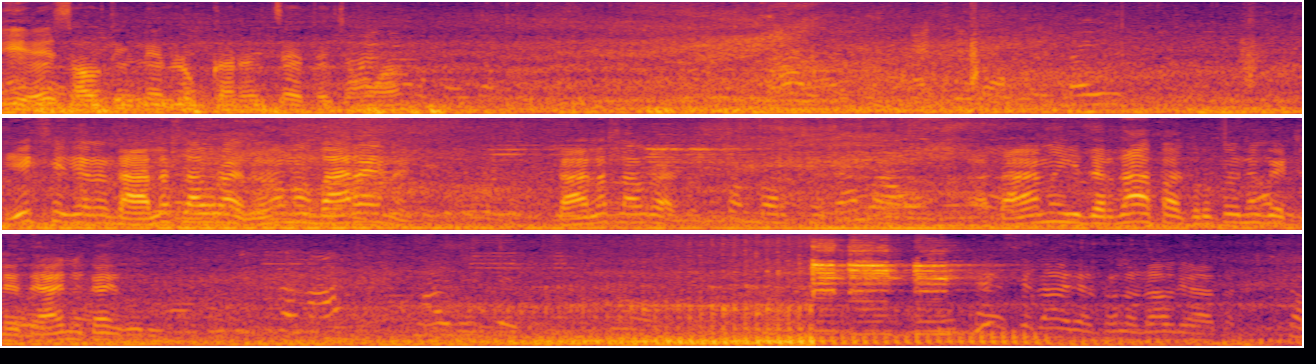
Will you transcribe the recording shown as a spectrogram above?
गजरा आहे साऊथ इंडियन लुक करायचं आहे त्याच्यामुळं. एकशे जण दहालाच लावून राहिलो ना मग बारा आहे ना. दहालाच लावून राहिलो. आता आम्ही जर दहा पाच रुपये नाही भेटले तर आम्ही काय करू? एकशे दहा द्या चला जाऊ द्या आता.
